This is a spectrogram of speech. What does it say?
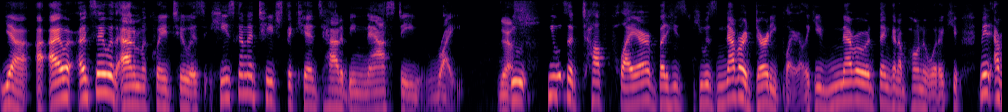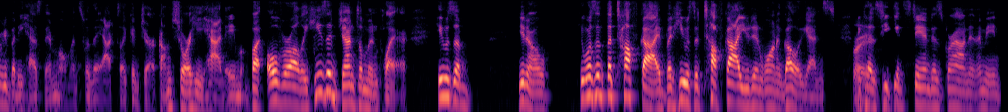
Yeah, I, I would- I'd say with Adam McQuaid too is he's going to teach the kids how to be nasty right. Yes, He, he was a tough player, but he's he was never a dirty player. Like you never would think an opponent would accuse. I mean, everybody has their moments when they act like a jerk. I'm sure he had a, but overall, like, he's a gentleman player. He was a, you know, he wasn't the tough guy, but he was a tough guy you didn't want to go against right. because he could stand his ground. And I mean,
